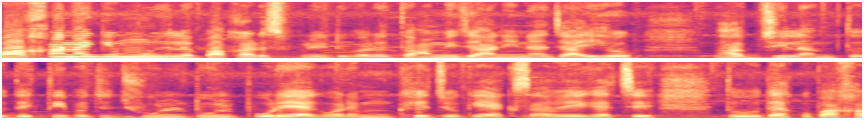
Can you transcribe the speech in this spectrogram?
পাখা নাকি মুজলে পাখার স্পিড বাড়ে। তো আমি জানি না, যাই হোক, ভাবছিলাম। তো দেখতেই পাচ্ছ, ঝুল টুল পড়ে একবারে মুখে চোখে একসা হয়ে গেছে। তো দেখো, পাখা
